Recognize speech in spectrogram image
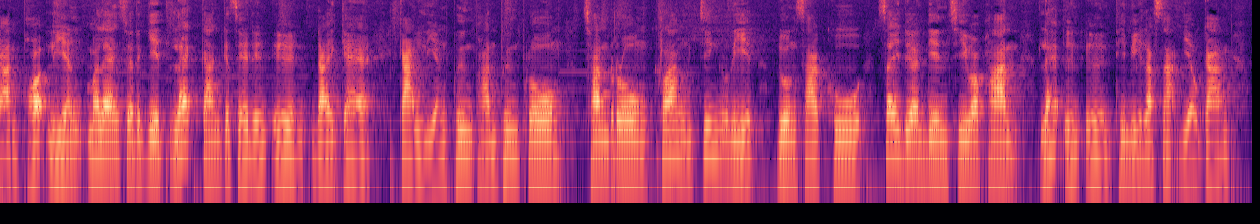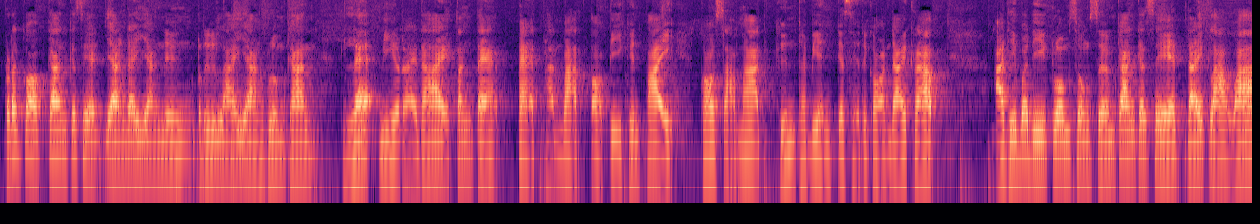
การเพาะเลี้ยงแมลงเศรษฐกิจและการเกษตรอื่น ๆ ได้แก่ การเลี้ยงพึ่งพันธุ์พึ่งโพรง ชันโรง คลั่ง จิ้งหรีด ดวงสาคู ไส้เดือนดินชีวพันธุ์ และอื่น ๆ ที่มีลักษณะเดียวกัน ประกอบการเกษตรอย่างใดอย่างหนึ่ง หรือหลายอย่างรวมกัน และมีรายได้ตั้งแต่ 8,000 บาทต่อปีขึ้นไป ก็สามารถขึ้นทะเบียนเกษตรกรได้ครับอธิบดีกรมส่งเสริมการเกษตรได้กล่าวว่า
